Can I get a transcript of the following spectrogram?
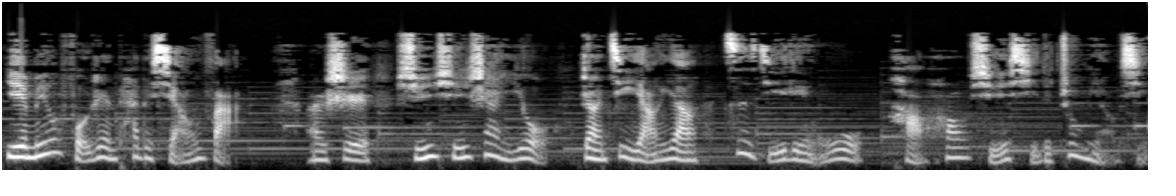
也没有否认他的想法，而是循循善诱，让季阳阳自己领悟好好学习的重要性。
